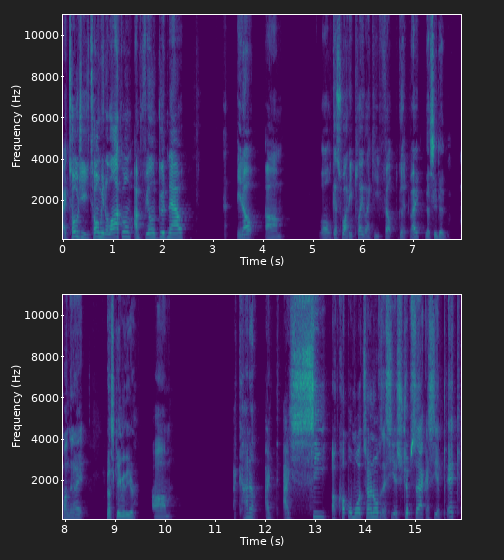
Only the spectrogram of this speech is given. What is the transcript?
I told you, he told me in the locker room, I'm feeling good now. You know, um, well, guess what? He played like he felt good, right? Yes, he did. Monday night. Best game of the year. Um, I kind of I I see a couple more turnovers. I see a strip sack. I see a pick.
